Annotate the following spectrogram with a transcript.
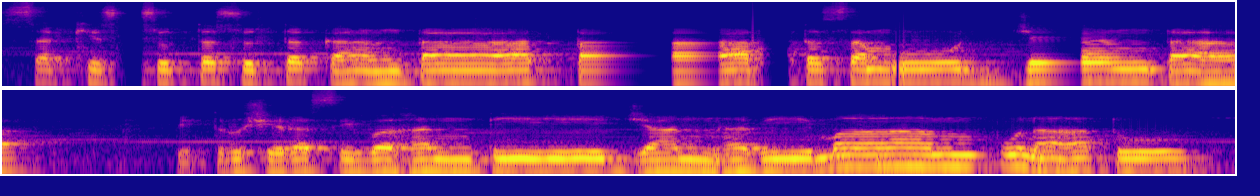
सखी सुत सुत कांता तात संपूज्यन्ता पितृशिरसि वहन्ती जाह्नवी मां पुनातु। तु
